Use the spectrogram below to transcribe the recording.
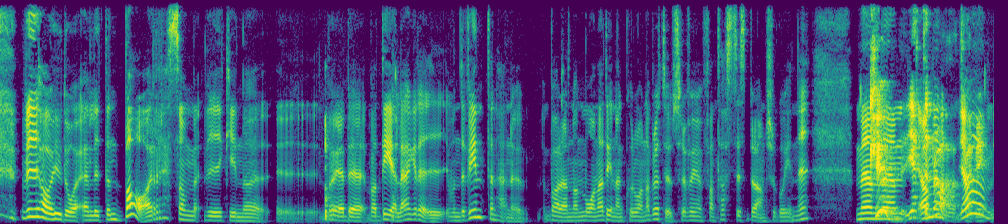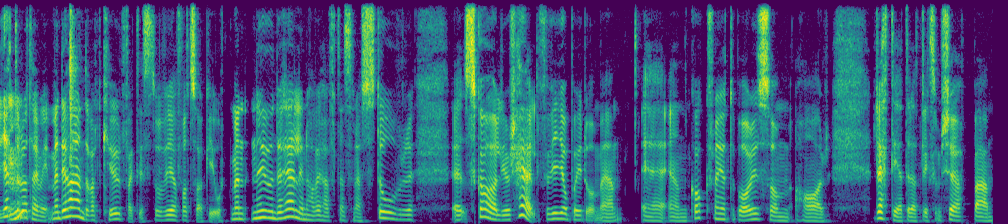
vi har ju då en liten bar som vi gick in och eh, började vara delägare i under vintern här nu, bara någon månad innan corona bröt ut, så det var ju en fantastisk bransch att gå in i. Men, Kul! ehm, Jättebra ja, men, ja, timing. jättebra Mm. timing. Men det har ändå varit kul faktiskt och vi har fått saker gjort. Men nu under helgen har vi haft en sån här stor eh, skaldjurshelg, för vi jobbar ju då med eh, en kock från Göteborg som har rättigheter att liksom köpa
